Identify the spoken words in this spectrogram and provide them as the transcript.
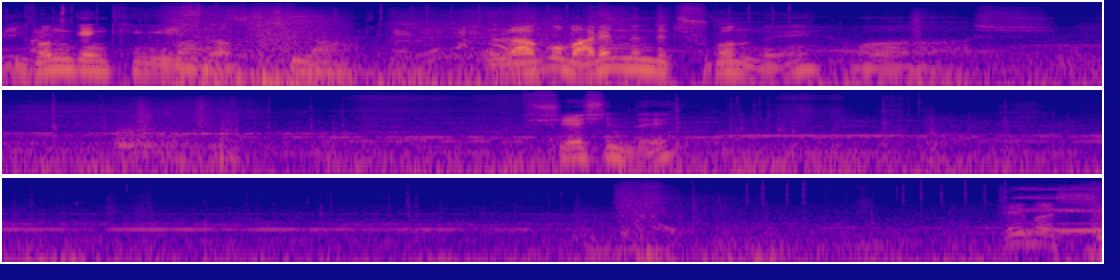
이런 갱킹이 있나? 라고 말했는데 죽었네. 와 씨. 쉣인데 대마시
